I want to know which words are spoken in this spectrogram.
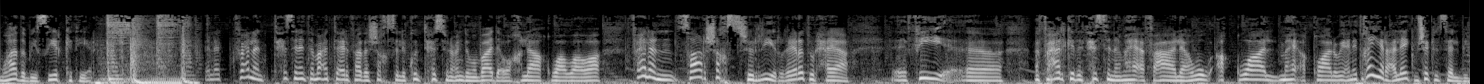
وهذا بيصير كثير. إنك فعلا تحس إن أنت ما عاد تعرف هذا الشخص اللي كنت تحس إنه عنده مبادئ وأخلاق و و فعلا صار شخص شرير غيرته الحياة. في أفعال كذا تحس إنها ما هي افعاله هو أقوال ما هي أقواله يعني تغير عليك بشكل سلبي.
